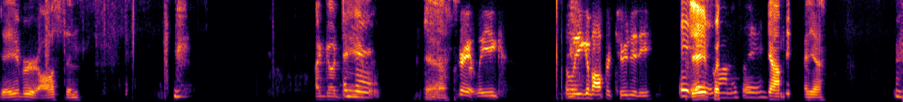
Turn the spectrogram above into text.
Dave or Austin. I'd go And Dave. then Yeah. Great league. The league of opportunity. it Dave is put- honestly. Yeah, yeah.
